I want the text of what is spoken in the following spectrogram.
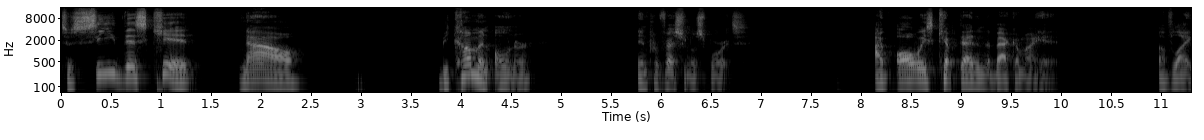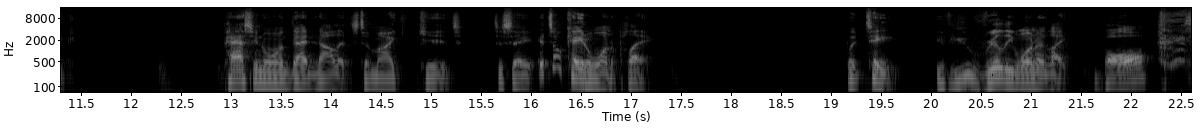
To see this kid now become an owner in professional sports, I've always kept that in the back of my head of like passing on that knowledge to my kids to say it's okay to want to play. But Tate, if you really want to like ball,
